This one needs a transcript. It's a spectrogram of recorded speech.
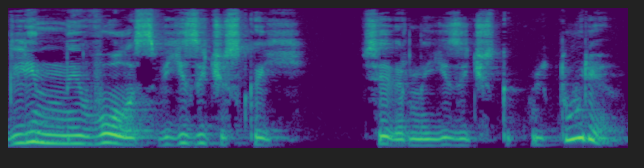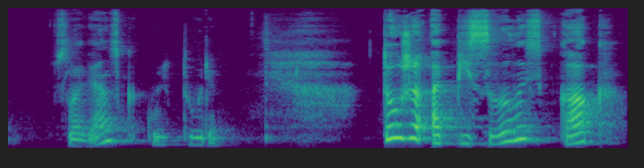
длинный волос в языческой, в северной языческой культуре, в славянской культуре, тоже описывалась как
